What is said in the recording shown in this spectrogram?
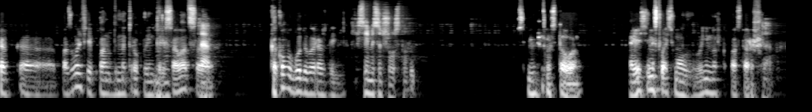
Как, э, позвольте, пан Дмитро, поинтересоваться, Так. какого года вы рождения? 76-го. 76-го. А я 78-го, вы немножко постарше. Так.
